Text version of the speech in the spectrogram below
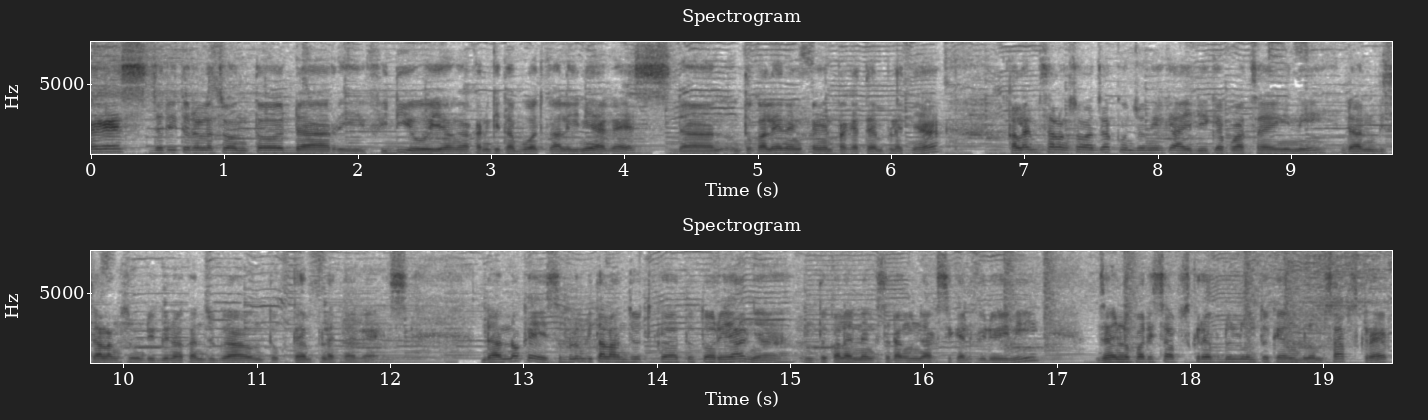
Oke okay guys, jadi itu adalah contoh dari video yang akan kita buat kali ini ya guys. Dan untuk kalian yang pengen pakai templatenya Kalian bisa langsung aja kunjungi ke ID CapCut saya yang ini Dan bisa langsung digunakan juga untuk template ya guys. Dan oke, okay, sebelum kita lanjut ke tutorialnya Untuk kalian yang sedang menyaksikan video ini Jangan lupa di subscribe dulu untuk yang belum subscribe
